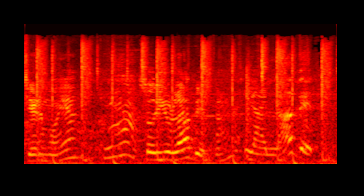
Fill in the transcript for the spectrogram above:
Chirimoya? Yeah. So you love it, huh? Yeah, I love it.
